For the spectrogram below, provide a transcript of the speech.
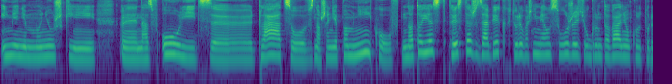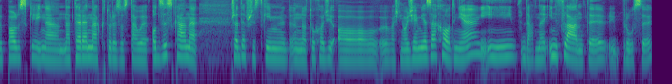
imieniem Moniuszki y, nazw ulic, y, placów, wznoszenie pomników, no to jest, to jest też zabieg, który właśnie miał służyć ugruntowaniu kultury polskiej na, na terenach, które zostały odzyskane Przede wszystkim no, tu chodzi o właśnie o ziemie zachodnie i dawne inflanty, Prusy,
